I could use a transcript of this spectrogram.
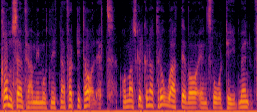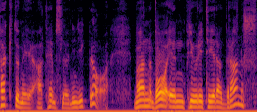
kom sen fram emot 1940-talet och man skulle kunna tro att det var en svår tid men faktum är att hemslöjden gick bra. Man var en prioriterad bransch.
